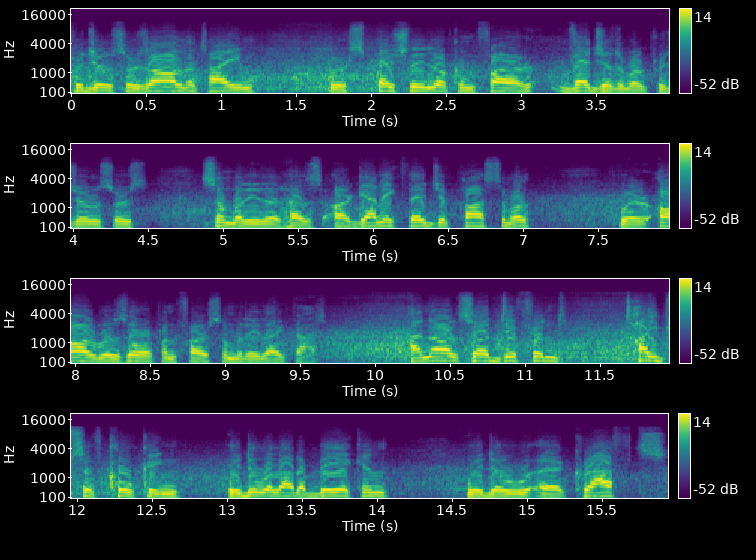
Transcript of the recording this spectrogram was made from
producers all the time we're especially looking for vegetable producers, somebody that has organic veg if possible. We're always open for somebody like that. And also different types of cooking. We do a lot of baking, we do uh, crafts,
